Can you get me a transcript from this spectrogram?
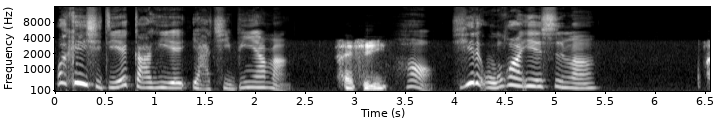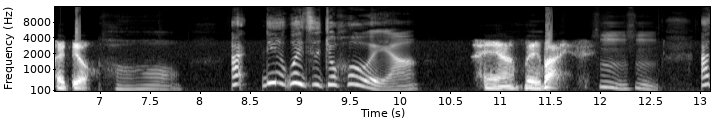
我记是伫咧家己的夜市边啊嘛。还是。吼、哦，是迄个文化夜市吗？系对。哦，啊，你的位置就好诶啊。系啊，袂歹。嗯哼，啊，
